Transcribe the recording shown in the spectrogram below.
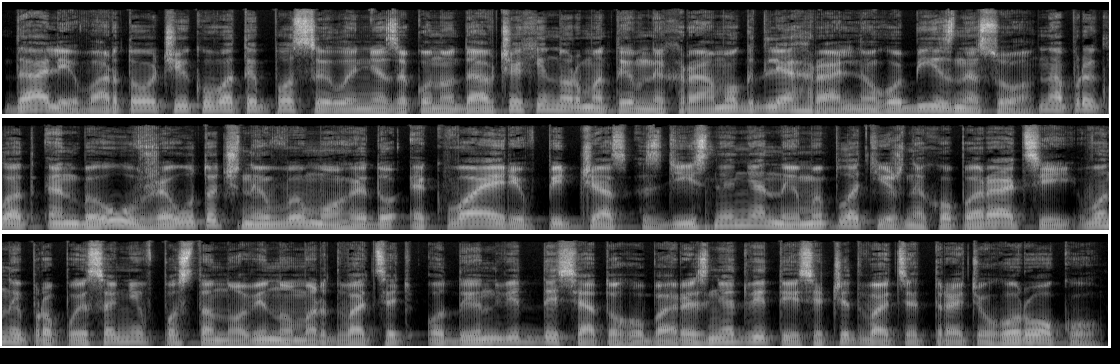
Далі варто очікувати посилення законодавчих і нормативних рамок для грального бізнесу. Наприклад, НБУ вже уточнив вимоги до еквайрів під час здійснення ними платіжних операцій. Вони прописані в постанові номер 21 від 10 березня 2023 року.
